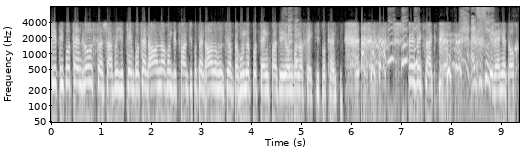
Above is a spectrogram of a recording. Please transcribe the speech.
40 Prozent Lust, dann schaffe ich die 10 Prozent auch noch und die 20 Prozent auch noch und sind wir bei 100 Prozent quasi irgendwann auf 60 Prozent. Böse gesagt. Also so Wir werden ja doch,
